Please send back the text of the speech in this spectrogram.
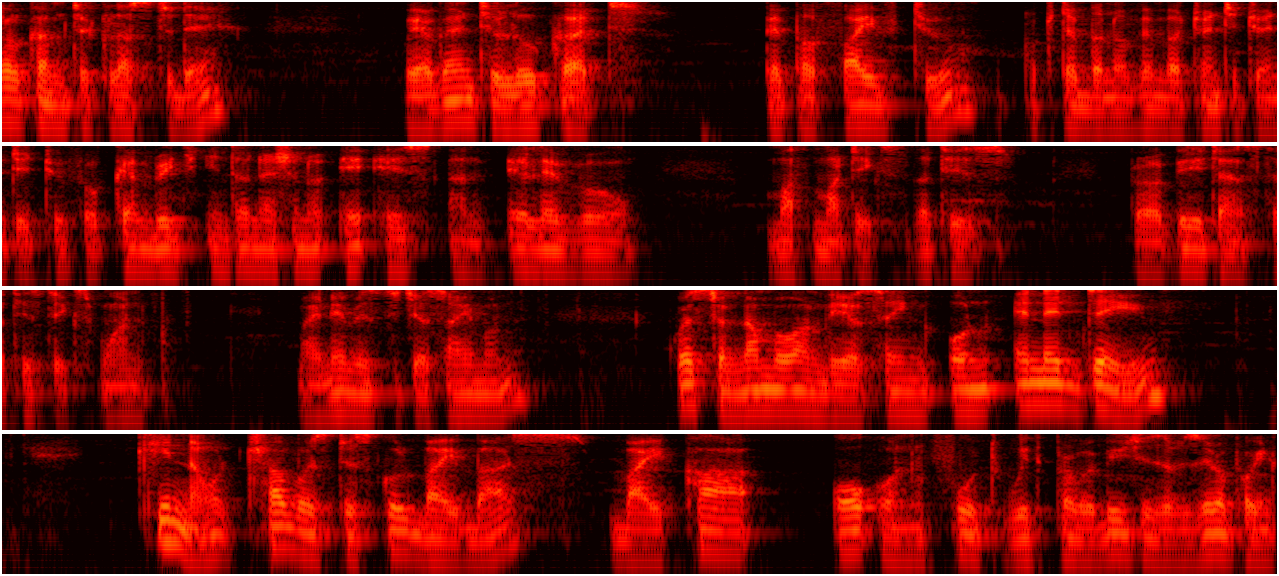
Welcome to class today. We are going to look at paper 5-2, October, November 2022 for Cambridge International AS and A-Level Mathematics, that is Probability and Statistics 1. My name is Teacher Simon. Question number one, they are saying, on any day, Kino travels to school by bus, by car, or on foot with probabilities of 0.1,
